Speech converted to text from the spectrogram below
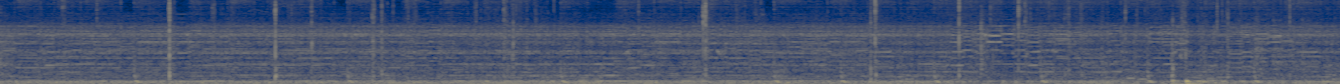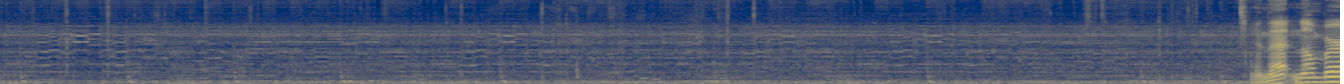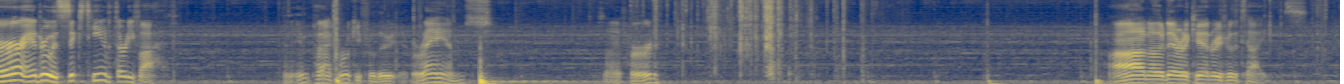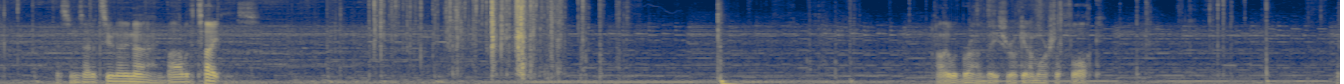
That number, Andrew, is 16 of 35. An impact rookie for the Rams, as I've heard. Ah, another Derrick Henry for the Titans. This one's at a 299. Bob with the Titans. Brown base rookie and a Marshall Faulk.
